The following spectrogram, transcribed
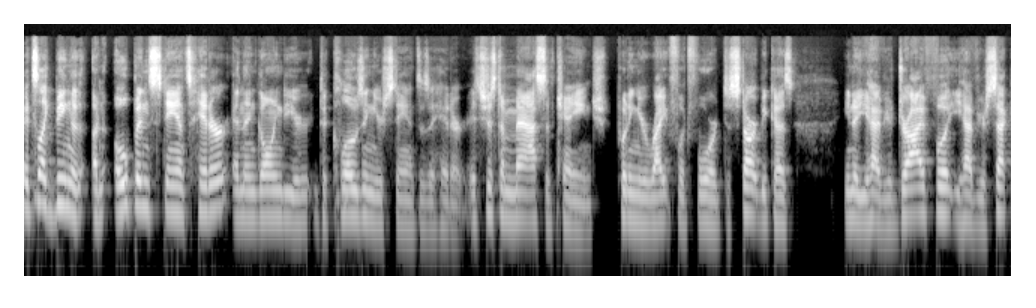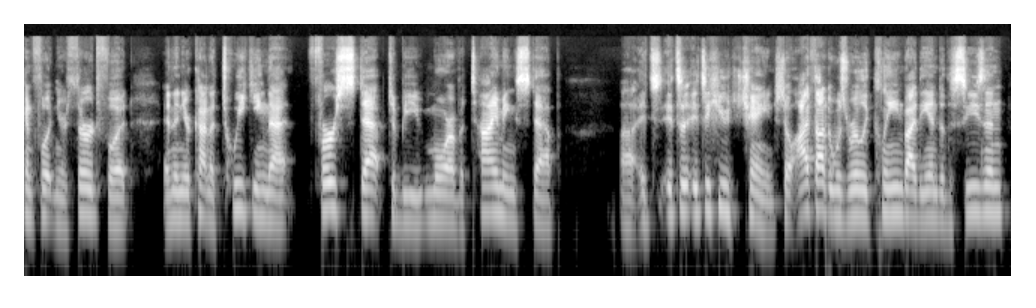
it's like being a, an open stance hitter and then going to your to closing your stance as a hitter. It's just a massive change, putting your right foot forward to start because you know you have your drive foot, you have your second foot and your third foot, and then you're kind of tweaking that first step to be more of a timing step. Uh, it's it's a it's a huge change. So I thought it was really clean by the end of the season.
